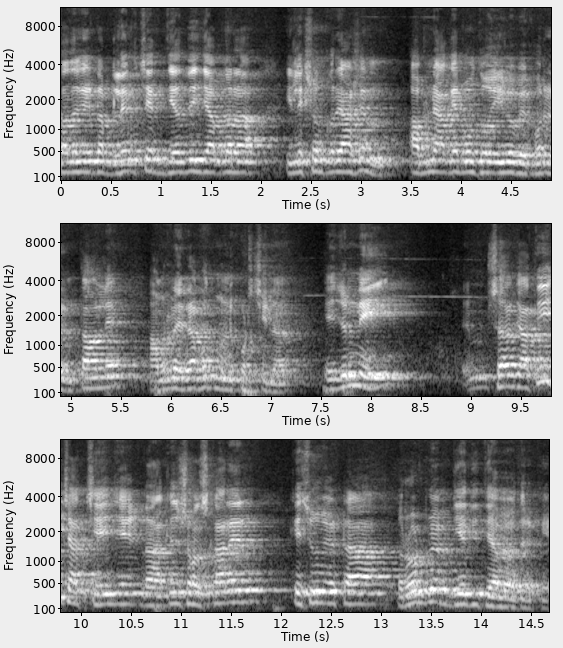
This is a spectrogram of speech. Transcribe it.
তাদেরকে একটা ব্ল্যাঙ্ক চেক দিয়ে দিই যে আপনারা ইলেকশন করে আসেন, আপনি আগের মতো এইভাবে করেন, তাহলে আমরা নিরাপদ মনে করছি না। এই জন্যেই সারা জাতিই চাচ্ছে যে, না, কিছু সংস্কারের কিছু একটা রোডম্যাপ দিয়ে দিতে হবে ওদেরকে।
